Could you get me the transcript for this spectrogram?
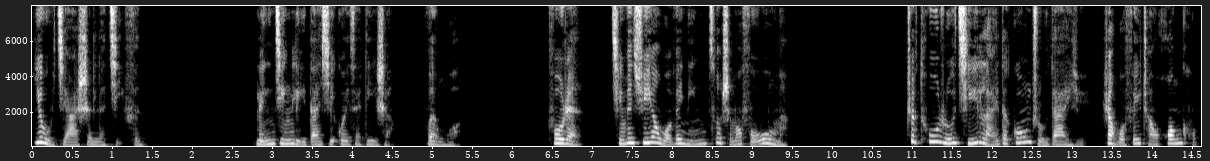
又加深了几分。林经理单膝跪在地上，问我。夫人，请问需要我为您做什么服务吗？这突如其来的公主待遇让我非常惶恐。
